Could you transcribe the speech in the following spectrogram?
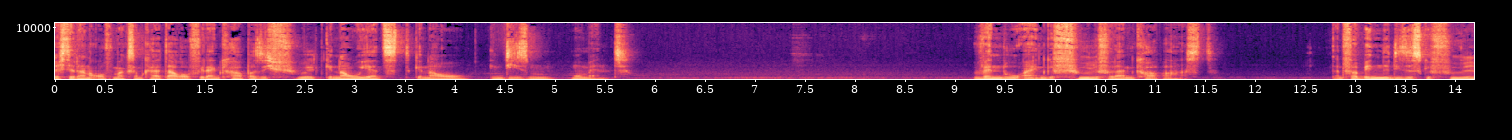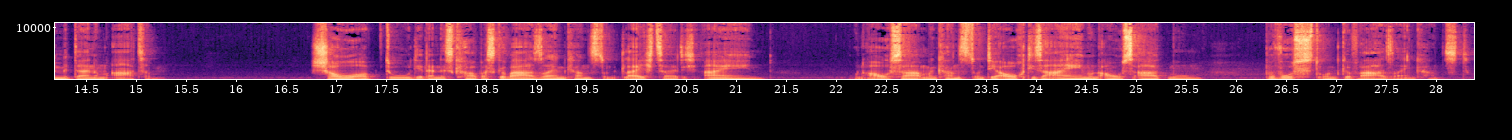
richte deine Aufmerksamkeit darauf, wie dein Körper sich fühlt, genau jetzt, genau in diesem Moment. Wenn du ein Gefühl für deinen Körper hast, dann verbinde dieses Gefühl mit deinem Atem. Schau, ob du dir deines Körpers gewahr sein kannst und gleichzeitig ein- und ausatmen kannst und dir auch diese Ein- und Ausatmung bewusst und gewahr sein kannst.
